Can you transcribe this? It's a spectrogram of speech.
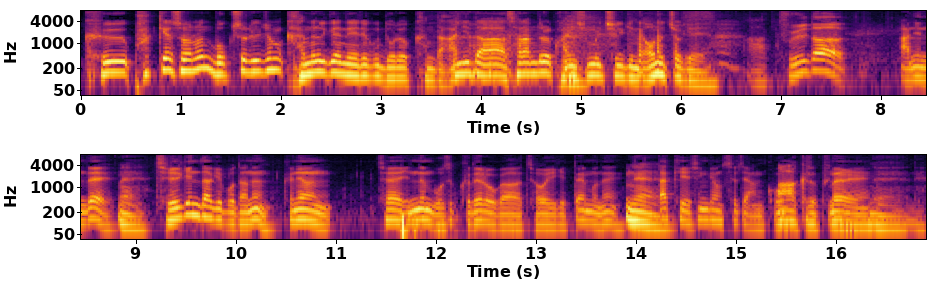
그 밖에서는 목소리를 좀 가늘게 내려고 노력한다. 아니다. 사람들 관심을 즐긴다. 어느 쪽이에요? 아, 둘 다 아닌데 네. 즐긴다기보다는 그냥 제 있는 모습 그대로가 저이기 때문에 네. 딱히 신경 쓰지 않고 아, 그렇군요. 네. 네, 네.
